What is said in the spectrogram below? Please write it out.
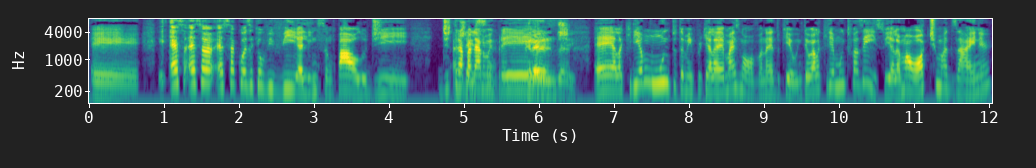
É, essa, essa, essa coisa que eu vivi ali em São Paulo de de trabalhar numa empresa. Grande. É, ela queria muito também, porque ela é mais nova, né, do que eu. Então ela queria muito fazer isso. E ela é uma ótima designer.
